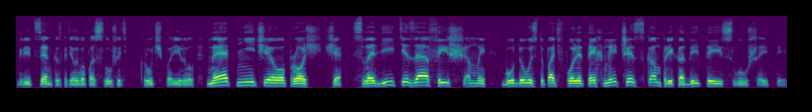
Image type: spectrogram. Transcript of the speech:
Гриценко захотел его послушать, Круч парировал. «Нет ничего проще. Следите за афишами. Буду выступать в политехническом. Приходите и слушайте».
